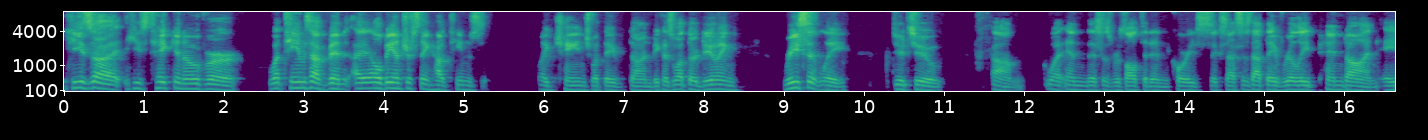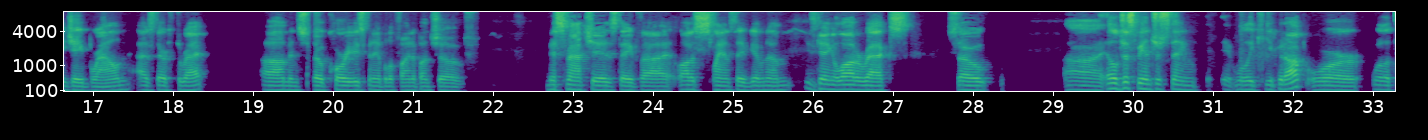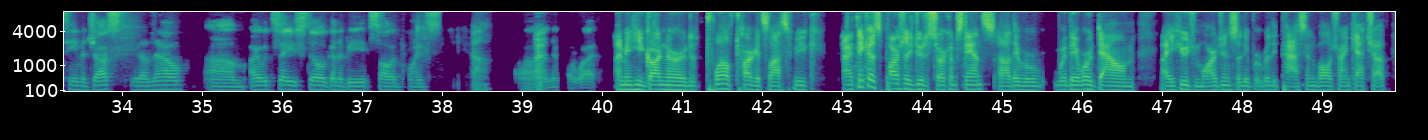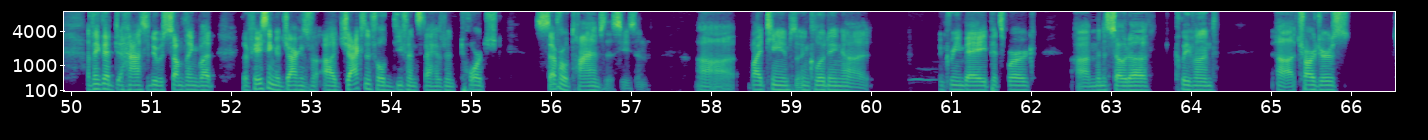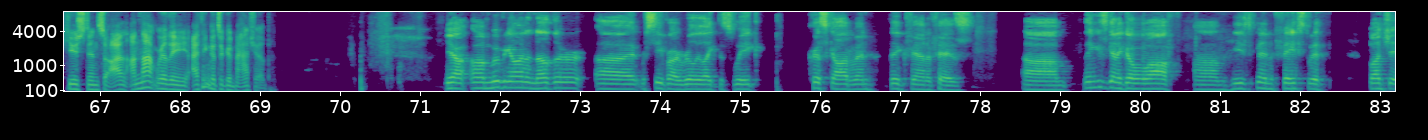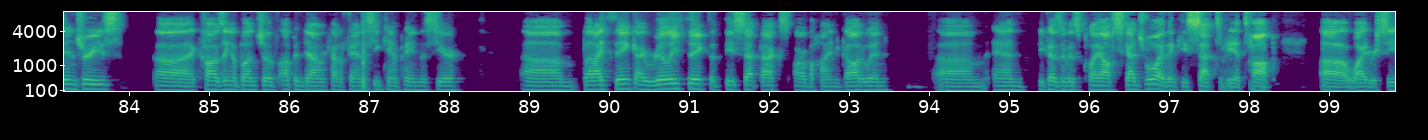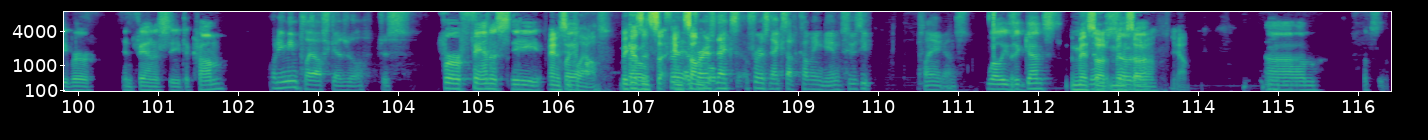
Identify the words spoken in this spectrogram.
he's uh he's taken over what teams have been it'll be interesting how teams like change what they've done because what they're doing recently due to um what and this has resulted in Corey's success is that they've really pinned on AJ Brown as their threat um and so Corey's been able to find a bunch of mismatches they've uh, a lot of slants they've given him he's getting a lot of recs so uh, it'll just be interesting. It, will he keep it up or will a team adjust? We don't know. Um, I would say he's still going to be solid points Yeah. uh, I- no matter what. I mean, he garnered 12 targets last week. I think it was partially due to circumstance. Uh, they were they were down by a huge margin, so they were really passing the ball to try and catch up. I think that has to do with something, but they're facing a Jacksonville, uh, Jacksonville defense that has been torched several times this season uh, by teams including uh, Green Bay, Pittsburgh, uh, Minnesota, Cleveland, uh, Chargers, Houston. So I, I'm not really. I think it's a good matchup. Yeah, um, moving on, another uh, receiver I really like this week, Chris Godwin. Big fan of his. Um, I think he's going to go off. Um, he's been faced with a bunch of injuries, uh, causing a bunch of up and down kind of fantasy campaign this year. Um, but I think, I really think that these setbacks are behind Godwin. Um, and because of his playoff schedule, I think he's set to be a top uh, wide receiver in fantasy to come. What do you mean playoff schedule? Just For fantasy, fantasy playoff- playoffs because So, in, so- for, in some for his next for his next upcoming games, who's he playing against? Well, he's against. Minnesota, Minnesota. Minnesota, yeah. Um, let's see.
